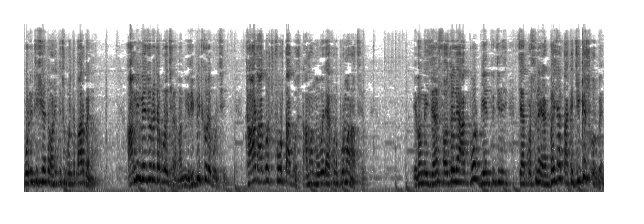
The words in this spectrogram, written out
পলিটিশিয়ানটা অনেক কিছু করতে পারবে না। আমি মেজর রেজা বলেছিলাম, আমি রিপিট করে বলছি থার্ড আগস্ট ফোর্থ আগস্ট, আমার মোবাইলে এখনও প্রমাণ আছে। এবং এই জেনারেল ফজলে আকবর বিএনপি যিনি চেয়ারপারসনের অ্যাডভাইজার তাকে জিজ্ঞেস করবেন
